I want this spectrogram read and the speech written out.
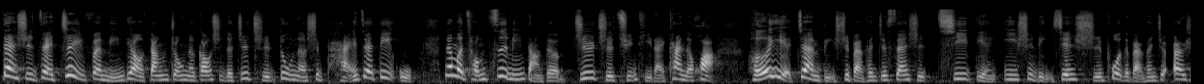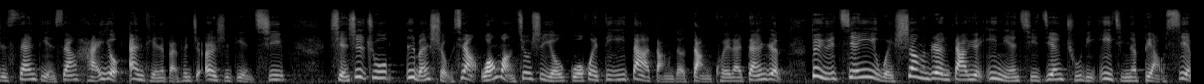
但是在这一份民调当中呢，高市的支持度呢是排在第五。那么从自民党的支持群体来看的话，河野占比是百分之三十七点一，是领先石破的百分之二十三点三，还有岸田的百分之二十点七。显示出日本首相往往就是由国会第一大党的党魁来担任。对于菅义伟上任大约一年期间处理疫情的表现，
